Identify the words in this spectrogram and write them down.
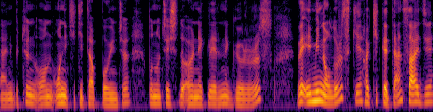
yani bütün 10, 12 kitap boyunca bunun çeşitli örneklerini görürüz ve emin oluruz ki hakikaten sadece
